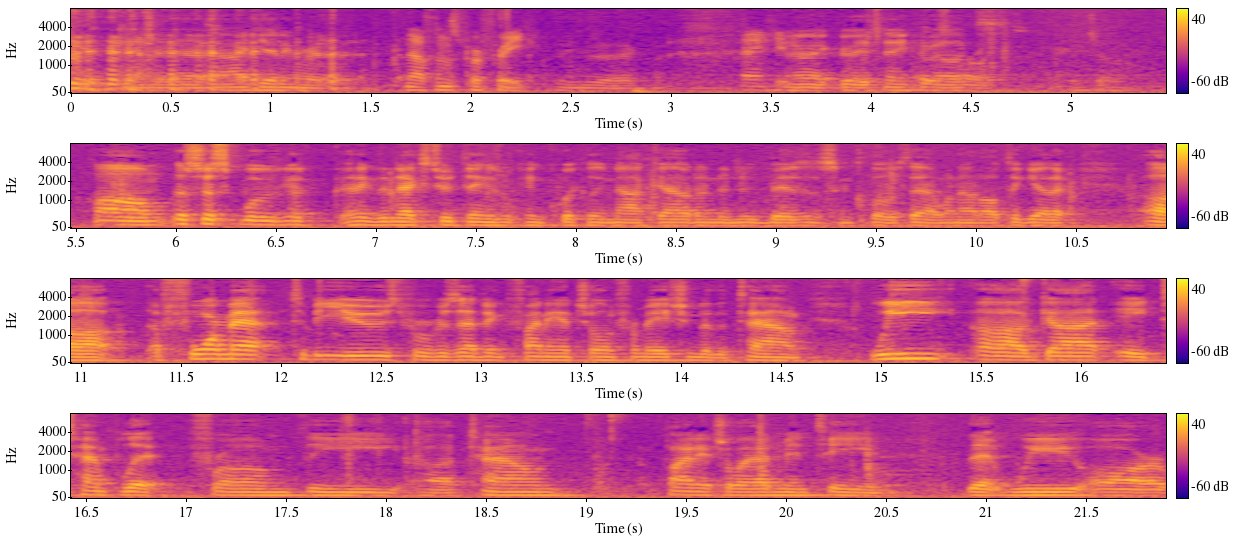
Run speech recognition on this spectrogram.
it. Yeah, Not getting rid of it. Nothing's for free. Exactly. Thank you. All right, great, thank you, Alex. Um, let's just, we'll- I think the next two things we can quickly knock out under new business and close that one out altogether. Uh, A format to be used for presenting financial information to the town. We uh, got a template from the uh, town financial admin team that we are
